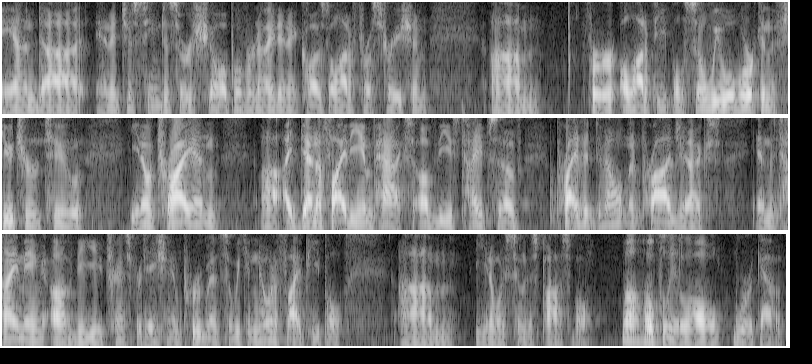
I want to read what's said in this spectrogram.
and uh, and it just seemed to sort of show up overnight, and it caused a lot of frustration. Um, for a lot of people. So we will work in the future to, you know, try and uh, identify the impacts of these types of private development projects and the timing of the transportation improvements so we can notify people, um, you know, as soon as possible. Well, hopefully it'll all work out.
